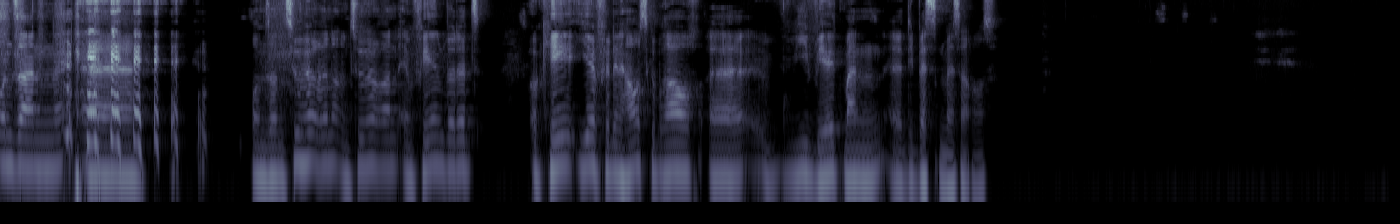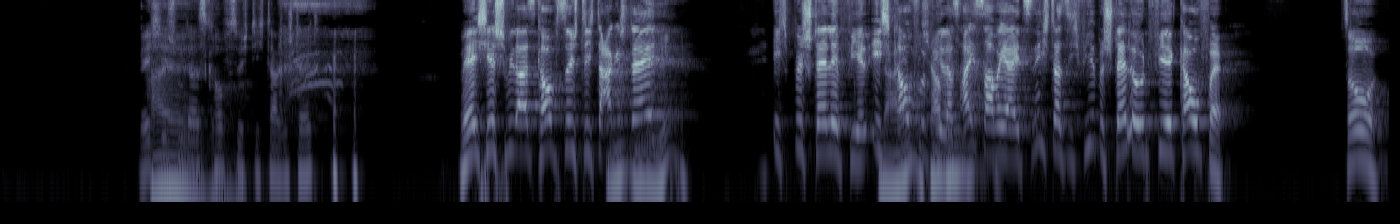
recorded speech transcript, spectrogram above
unseren äh, unseren Zuhörerinnen und Zuhörern empfehlen würdet, okay, ihr für den Hausgebrauch, äh, wie wählt man äh, die besten Messer aus? Welche ist wieder als Also. kaufsüchtig dargestellt? Welche ist wieder als kaufsüchtig dargestellt? Nee. Ich bestelle viel, ich Nein, kaufe ich viel. Das heißt aber ja jetzt nicht, dass ich viel bestelle und viel kaufe. So.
